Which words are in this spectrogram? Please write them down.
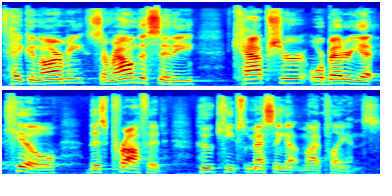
take an army, surround the city, capture, or better yet, kill this prophet who keeps messing up my plans.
